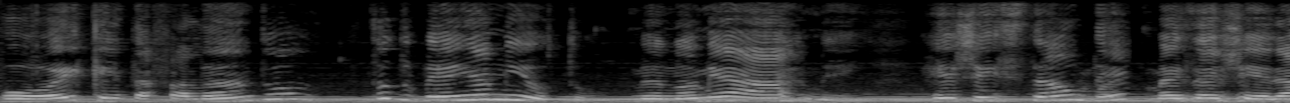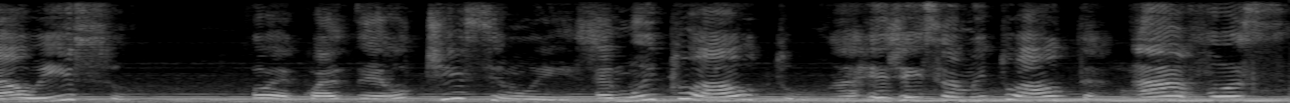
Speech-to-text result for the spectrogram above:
Oi, quem está falando? Tudo bem, Hamilton? Meu nome é Armin. Rejeição de... Mas é geral isso? Oh, é, quase, é altíssimo isso. É muito alto. A rejeição é muito alta. Ah, você...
